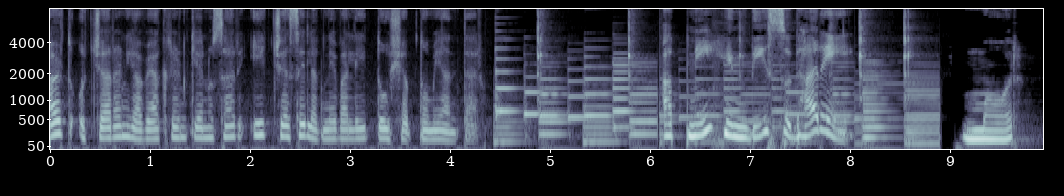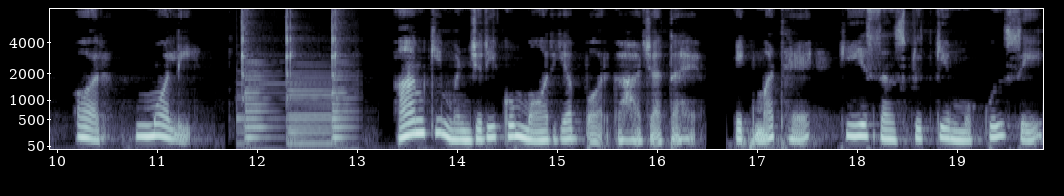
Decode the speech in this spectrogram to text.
अर्थ, उच्चारण या व्याकरण के अनुसार एक जैसे लगने वाले दो शब्दों में अंतर। अपनी हिंदी सुधारें। मोर और मौली। आम की मंजरी को मोर या बौर कहा जाता है। एक मत है कि ये संस्कृत के मुकुल से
